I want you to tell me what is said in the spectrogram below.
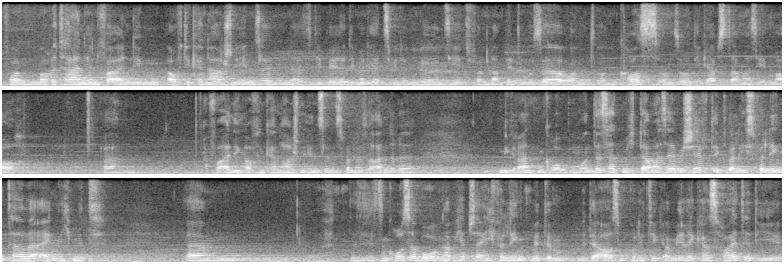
von Mauretanien vor allen Dingen auf die Kanarischen Inseln. Also die Bilder, die man jetzt wieder in den Medien sieht von Lampedusa und, und Kos und so, die gab es damals eben auch. Ähm, vor allen Dingen auf den Kanarischen Inseln, es waren also andere Migrantengruppen und das hat mich damals sehr beschäftigt, weil ich es verlinkt habe eigentlich mit, ähm, das ist jetzt ein großer Bogen, aber ich habe es eigentlich verlinkt mit, dem, mit der Außenpolitik Amerikas heute, die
